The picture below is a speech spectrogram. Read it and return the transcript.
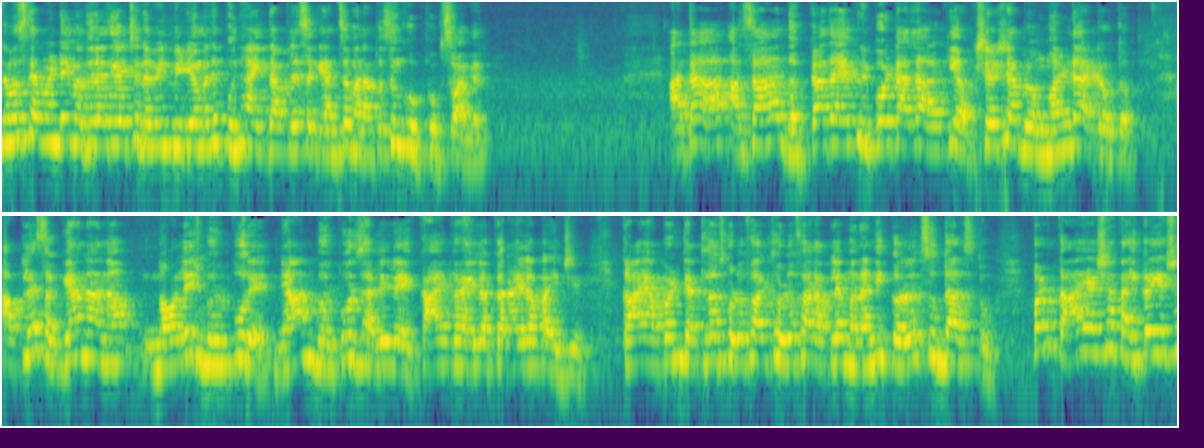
नमस्कार मंडळी मधुरा दिवाच्या नवीन व्हिडिओमध्ये पुन्हा एकदा आपल्या सगळ्यांचं मनापासून खूप खूप स्वागत. आता असा धक्कादायक रिपोर्ट आला की अक्षरशः ब्रह्मांड आठवतं. आपल्या सगळ्यांना ना नॉलेज भरपूर आहे ज्ञान भरपूर झालेलं आहे काय करायला करायला पाहिजे. काय आपण त्यातलं थोडंफार थोडंफार आपल्या मनाने करत सुद्धा असतो. पण काय अशा काही काही अशा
